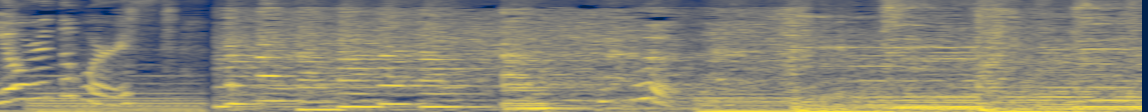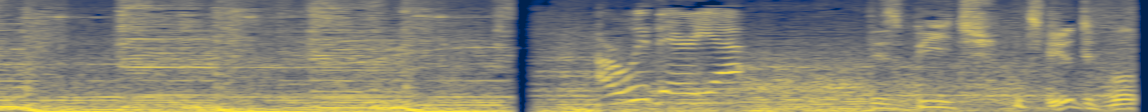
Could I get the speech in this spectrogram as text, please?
you're the worst. Are we there yet? This beach, it's beautiful.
